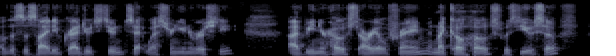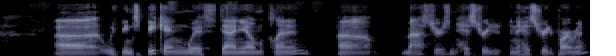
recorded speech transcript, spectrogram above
of the Society of Graduate Students at Western University. I've been your host, Ariel Frame, and my co host was Yusuf. Uh, we've been speaking with Danielle McLennan, uh, master's in history in the history department.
